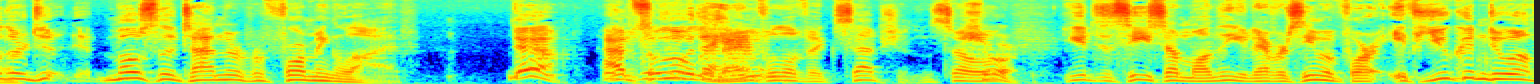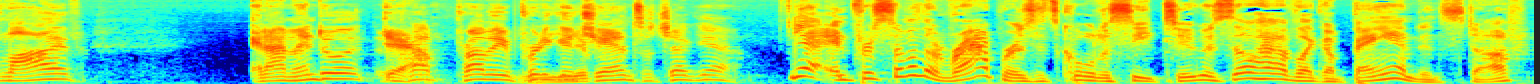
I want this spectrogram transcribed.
also fun. they're most of the time they're performing live. yeah, absolutely. with a handful of exceptions. So Sure. you get to see someone that you've never seen before. If you can do it live, and I'm into it, Yeah. prob- probably a pretty good chance I'll check you out. Yeah, and for some of the rappers, it's cool to see too, because they'll have like a band and stuff.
